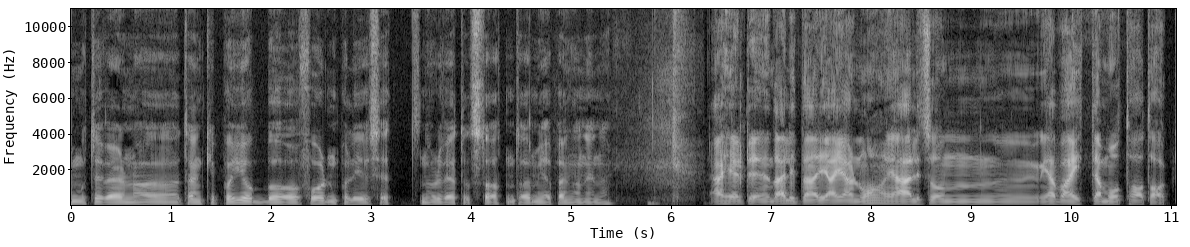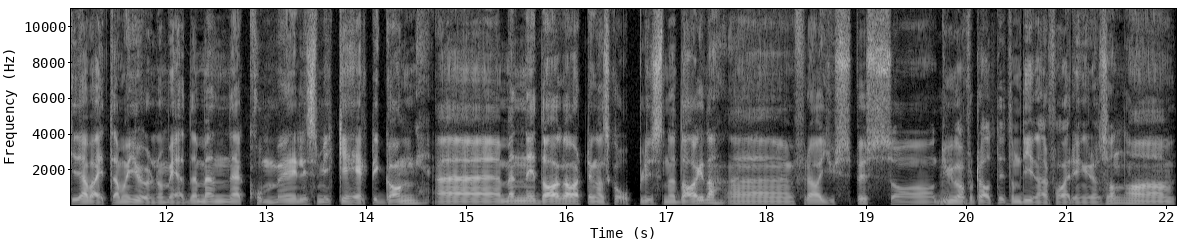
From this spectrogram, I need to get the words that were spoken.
umotiverende å tenke på jobb og få den på livet sitt når du vet at staten tar mye av pengene dine. Jeg er helt enig. Det er litt der jeg er nå. Jeg er litt sånn Jeg veit jeg må ta tak i det, jeg veit jeg må gjøre noe med det, men jeg kommer liksom ikke helt i gang. Eh, men i dag har vært en ganske opplysende dag, da. Eh, fra Jussbuss, og du har fortalt litt om dine erfaringer og sånn. og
